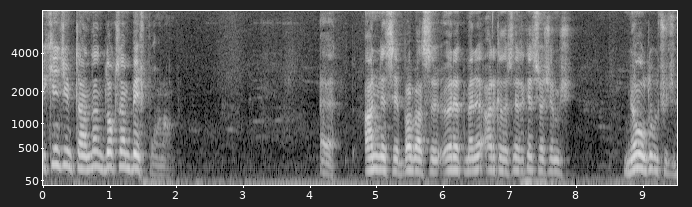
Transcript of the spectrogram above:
İkinci imtihandan 95 puan aldı. Evet. Annesi, babası, öğretmeni, arkadaşlar herkes şaşırmış. Ne oldu bu çocuğun?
